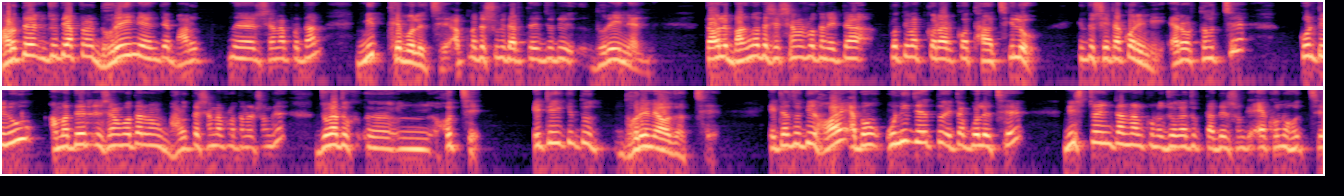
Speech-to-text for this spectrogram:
ভারতের, যদি আপনারা ধরেই নেন যে ভারতের সেনাপ্রধান মিথ্যে বলেছে। আপনাদের সুবিধার্থে যদি ধরেই নেন, তাহলে বাংলাদেশের সেনাপ্রধান এটা প্রতিবাদ করার কথা ছিল, কিন্তু সেটা করেনি। এর অর্থ হচ্ছে কন্টিনিউ আমাদের সেনাপ্রধান এবং ভারতের সেনাপ্রধানের সঙ্গে যোগাযোগ হচ্ছে। এটাই কিন্তু ধরে নেওয়া যাচ্ছে। এটা যদি হয় এবং উনি যেহেতু এটা বলেছে নিশ্চয় ইন্টারনাল কোনো যোগাযোগ তাদের সঙ্গে এখনও হচ্ছে।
